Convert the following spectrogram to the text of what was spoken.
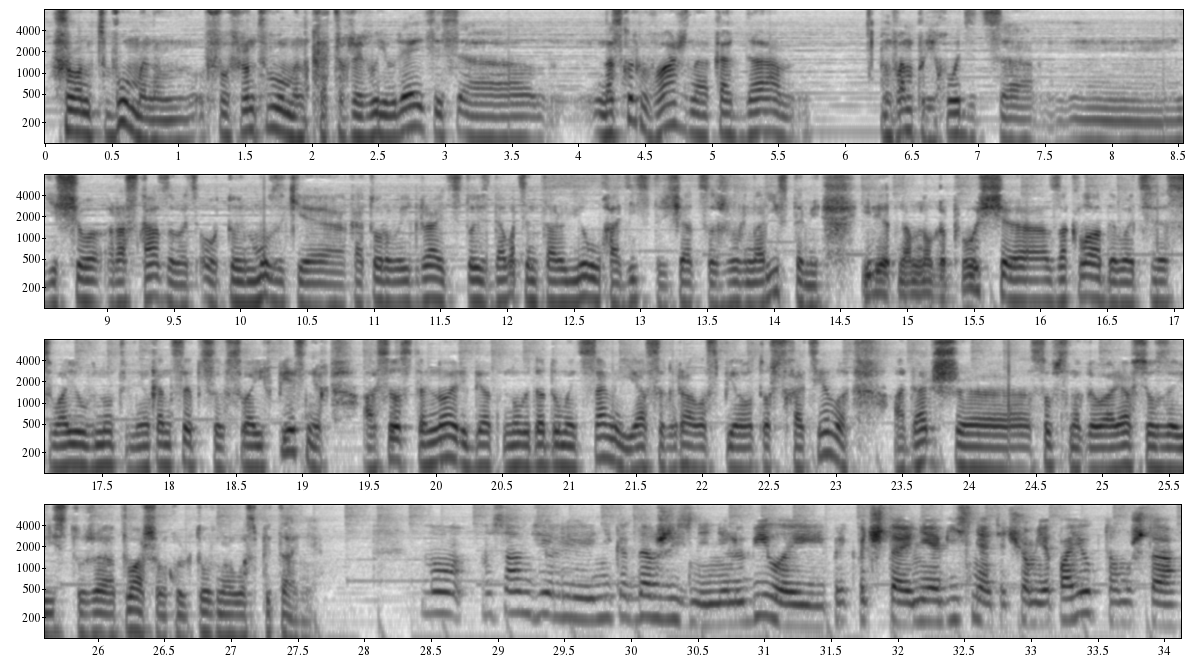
фронтвуменом, фронтвумен, который вы являетесь, а, насколько важно, когда вам приходится еще рассказывать о той музыке, которую вы играете, то есть давать интервью, ходить встречаться с журналистами, или это намного проще закладывать свою внутреннюю концепцию в своих песнях, а все остальное, ребят, ну вы додумайте сами, я сыграла, спела то, что хотела, а дальше, собственно говоря, все зависит уже от вашего культурного воспитания. Ну, на самом деле, никогда в жизни не любила и предпочитаю не объяснять, о чем я пою, потому что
